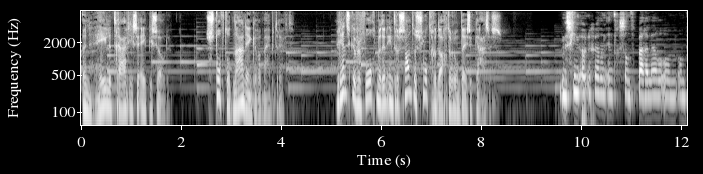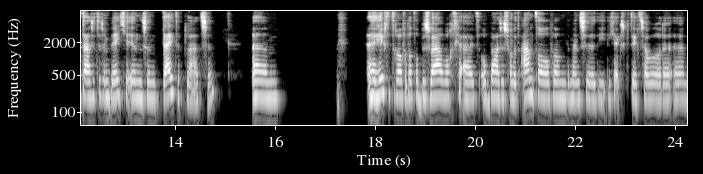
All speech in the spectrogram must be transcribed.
Een hele tragische episode. Stof tot nadenken wat mij betreft. Renske vervolgt met een interessante slotgedachte rond deze casus. Misschien ook nog wel een interessante parallel om, om Tacitus een beetje in zijn tijd te plaatsen. Ehm, hij heeft het erover dat er bezwaar wordt geuit op basis van het aantal van de mensen die, die geëxecuteerd zouden worden, ehm,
